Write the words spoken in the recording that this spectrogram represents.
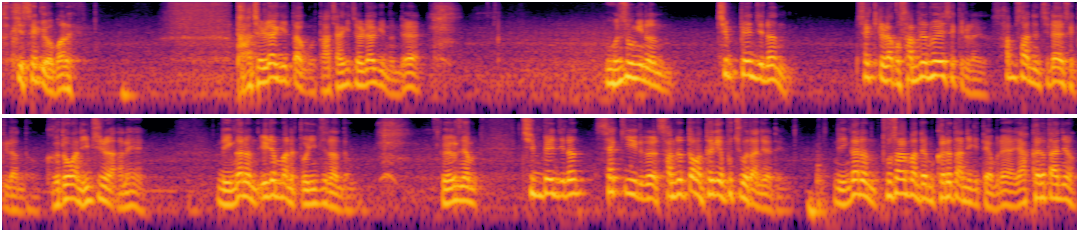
새끼, 새끼 요만해. 다 전략이 있다고. 다 자기 전략이 있는데 원숭이는 침팬지는 새끼를 낳고 3년 후에 새끼를 낳아요. 3, 4년 지나야 새끼를 낳는다고. 그동안 임신을 안 해. 근데 인간은 1년 만에 또 임신한다고. 왜 그러냐면 침팬지는 새끼를 3년 동안 덕에 붙이고 다녀야 돼요. 근데 인간은 두 살만 되면 걸어 다니기 때문에 야, 걸어 다녀.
